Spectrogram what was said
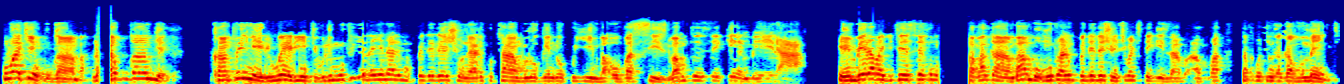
kulwaki nkugamba? Nakugambye campaign eriwo eri nti buli muntu yenna yenna mu federation ali kutambula ogenda okuyimba overseas bamuteeseeko embeera. Embeera bagiteeseeko bagamba mbu omuntu ali ku federation kiba kitegeeza supporting government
